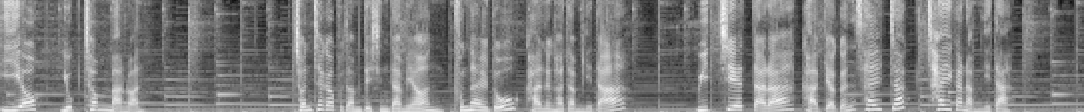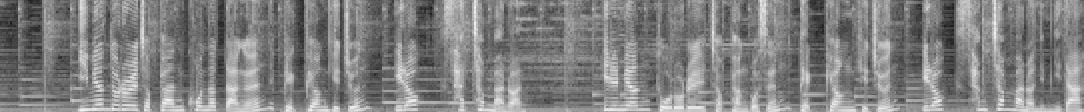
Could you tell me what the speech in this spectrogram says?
2억 6천만 원. 전체가 부담되신다면 분할도 가능하답니다. 위치에 따라 가격은 살짝 차이가 납니다. 이면도로를 접한 코너 땅은 100평 기준 1억 4천만 원. 일면 도로를 접한 곳은 100평 기준 1억 3천만 원입니다.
